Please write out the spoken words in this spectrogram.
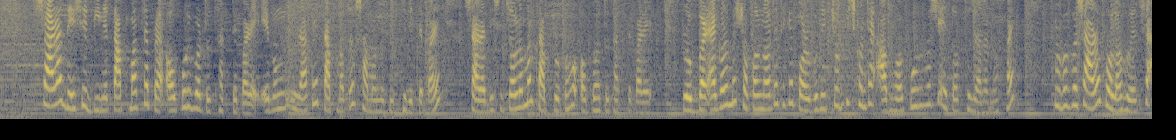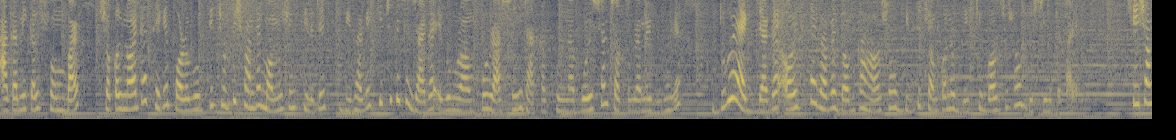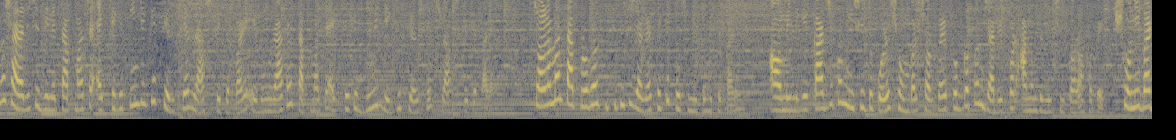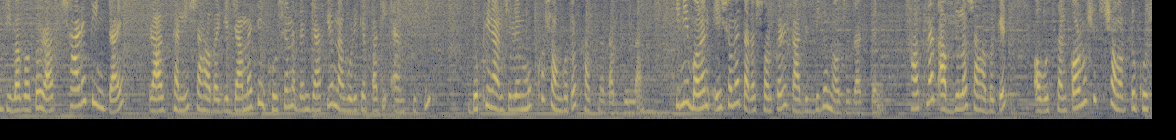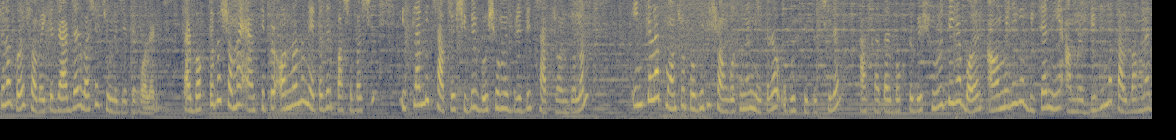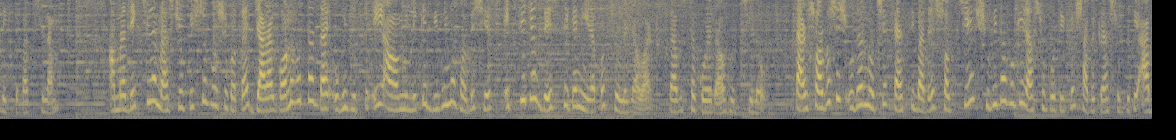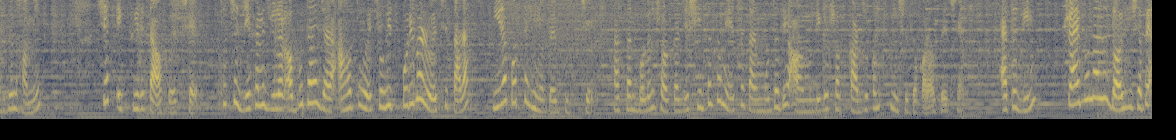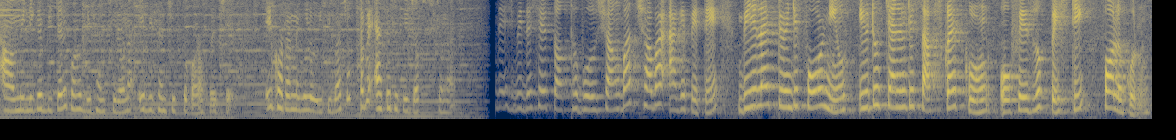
সারা দেশে দিনে তাপমাত্রা প্রায় অপরিবর্তিত থাকতে পারে এবং রাতে তাপমাত্রা সামান্য বৃদ্ধি পেতে পারে। সারা দেশে চলমান তাপপ্রবাহ অব্যাহত থাকতে পারে। রোববার এগারো মে সকাল নটা থেকে পরবর্তী চব্বিশ ঘন্টায় আবহাওয়ার পূর্বাভাসে এ তথ্য জানানো হয়। পূর্বাভাসে আরও বলা হয়েছে, আগামীকাল সোমবার সকাল নয়টা থেকে পরবর্তী চব্বিশ ঘন্টায় ময়মনসিংহ সিলেটের বিভাগে কিছু কিছু জায়গা এবং রংপুর, রাজশাহী, ঢাকা, খুলনা, বরিশাল, চট্টগ্রামের বিভাগের দু এক জায়গায় অস্থায়ীভাবে দমকা হাওয়া সহ বিদ্যুৎ চমকানো বৃষ্টি বজ্র সহ বৃষ্টি হতে পারে। সেই সঙ্গে সারা দেশে দিনের তাপমাত্রা এক থেকে তিন ডিগ্রি সেলসিয়াস হ্রাস পেতে পারে এবং রাতের তাপমাত্রা এক থেকে দুই ডিগ্রি সেলসিয়াস হ্রাস পেতে পারে। চলমান তাপপ্রবাহ কিছু কিছু জায়গা থেকে প্রশমিত হতে পারে। আওয়ামী লীগের কার্যক্রম নিষিদ্ধ করে সোমবার সরকারের প্রজ্ঞাপন জারির পর আনন্দ মিছিল করা হবে। শনিবার দিবাগত রাত সাড়ে তিনটায় রাজধানী শাহবাগের জামায়াতে ঘোষণা দেন জাতীয় নাগরিকের পার্টি এনসিপি, দক্ষিণাঞ্চলের মুখ্য সংগঠক হাসনাত আবদুল্লাহ। তিনি বলেন, এই সময় তারা সরকারের কাজের দিকে নজর রাখবেন। হাসনাত আবদুল্লাহ শাহবাগের অবস্থান কর্মসূচি সমাপ্ত ঘোষণা করে সবাইকে যার যার বাসায় চলে যেতে বলেন। তার বক্তব্যের সময় এনসিপির অন্যান্য নেতাদের পাশাপাশি ইসলামী ছাত্র শিবির বৈষম্য বিরোধী ছাত্র আন্দোলন ইনকেলাব মঞ্চ প্রভৃতি সংগঠনের নেতারা উপস্থিত ছিলেন। হাসনা তার বক্তব্যের শুরুর দিকে বলেন, আওয়ামী লীগের বিচার নিয়ে আমরা বিভিন্ন তালবাহানা দেখতে পাচ্ছিলাম। আমরা দেখছিলাম রাষ্ট্রীয় পৃষ্ঠপোষকতায় যারা গণহত্যার দায় অভিযুক্ত, এই আওয়ামী লীগকে বিভিন্নভাবে সে এক্সিটের দেশ থেকে নিরাপদ চলে যাওয়ার ব্যবস্থা করে দেওয়া হচ্ছিল। তার সর্বশেষ উদাহরণ হচ্ছে ফ্যাসিবাদের সবচেয়ে সুবিধাভোগী রাষ্ট্রপতিকে সাবেক রাষ্ট্রপতি আব্দুল হামিদ। শেফ এক্সিটে দেওয়া হয়েছে। অথচ যেখানে জুলার অভ্যুত্থানে যারা আহত হয়ে শহীদ পরিবার রয়েছে, তারা নিরাপত্তাহীনতায় ভুগছে। হাসান বলেন, সরকার যে সিদ্ধান্ত নিয়েছে, তার মধ্য দিয়ে আওয়ামী লীগের সব কার্যক্রম নিষিদ্ধ করা হয়েছে। এতদিন ট্রাইব্যুনালের দল হিসাবে আওয়ামী লীগের বিচারে কোনো বিধান ছিল না, এই বিধান যুক্ত করা হয়েছে। এই ঘটনাগুলো ইতিবাচক, তবে এতটুকুই যথেষ্ট নয়। দেশ বিদেশের তথ্যবহুল সংবাদ সবার আগে পেতে BD live twenty four news YouTube চ্যানেলটি সাবস্ক্রাইব করুন ও ফেসবুক পেজটি ফলো করুন।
